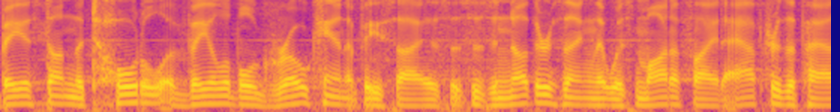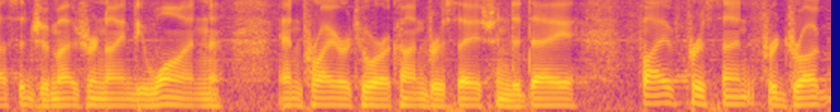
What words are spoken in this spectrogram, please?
based on the total available grow canopy size. This is another thing that was modified after the passage of Measure 91 and prior to our conversation today. 5% for drug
